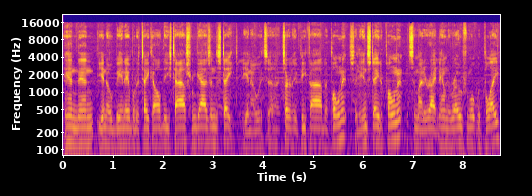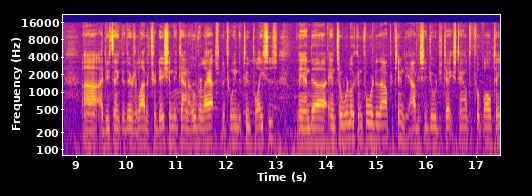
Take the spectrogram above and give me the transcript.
and then you know being able to take all these ties from guys in the state. You know, it's, uh, certainly a P5 opponent, it's an in-state opponent, somebody right down the road from what we play. Uh, I do think that there's a lot of tradition that kind of overlaps between the two places, and uh, and so we're looking forward to the opportunity. Obviously, Georgia Tech's talented football team,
